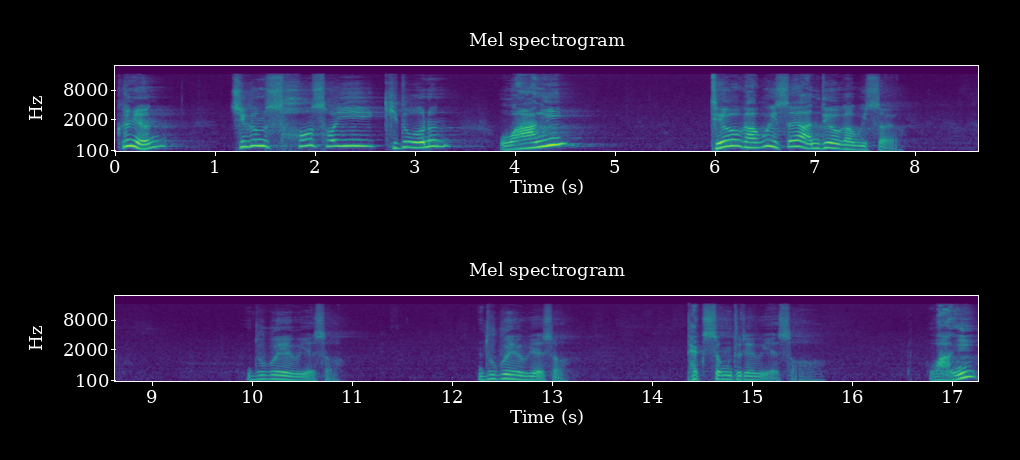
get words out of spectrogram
그러면 지금 서서히 기도원은 왕이 되어 가고 있어요? 안 되어 가고 있어요? 누구에 의해서? 누구에 의해서? 백성들에 의해서 왕이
